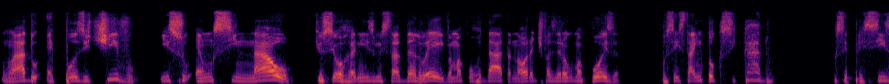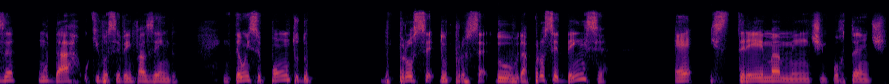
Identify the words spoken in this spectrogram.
lado, é positivo. Isso é um sinal que o seu organismo está dando. Ei, vamos acordar, está na hora de fazer alguma coisa. Você está intoxicado. Você precisa mudar o que você vem fazendo. Então, esse ponto do, do, proce, do, do da procedência é extremamente importante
